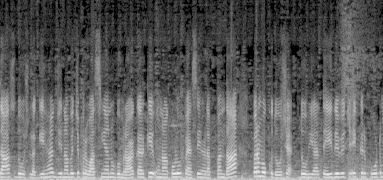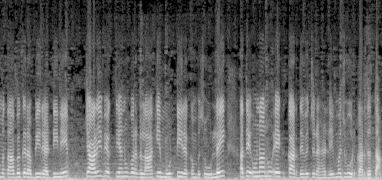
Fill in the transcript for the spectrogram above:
10 ਦੋਸ਼ ਲੱਗੇ ਹਨ, ਜਿਨ੍ਹਾਂ ਵਿੱਚ ਪ੍ਰਵਾਸੀਆਂ ਨੂੰ ਗੁੰਮਰਾਹ ਕਰਕੇ ਉਹਨਾਂ ਕੋਲੋਂ ਪੈਸੇ ਹੜੱਪਣ ਦਾ ਪ੍ਰਮੁੱਖ ਦੋਸ਼ ਹੈ। 2023 ਦੇ ਵਿੱਚ ਇੱਕ ਰਿਪੋਰਟ ਮੁਤਾਬਕ ਰਬੀ ਰੈਡੀ ਨੇ 40 ਵਿਅਕਤੀਆਂ ਨੂੰ ਵਰਗਲਾ ਕੇ ਮੋਟੀ ਰਕਮ ਵਸੂਲ ਲਈ ਅਤੇ ਉਹਨਾਂ ਨੂੰ ਇੱਕ ਘਰ ਦੇ ਵਿੱਚ ਰਹਿਣ ਲਈ ਮਜਬੂਰ ਕਰ ਦਿੱਤਾ।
